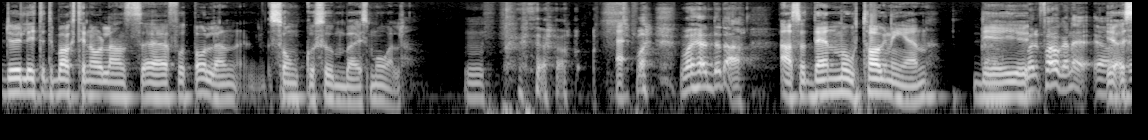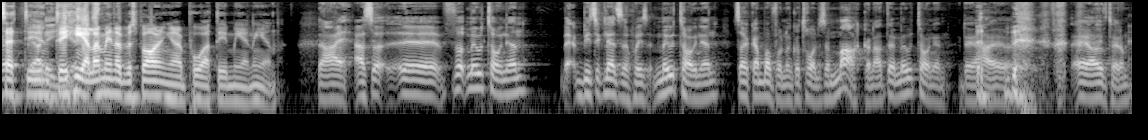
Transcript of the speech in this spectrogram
du är lite tillbaka till Norrlands uh, fotbollen. Sonko Sundbergs mål. Mm. vad, vad hände där? Alltså den mottagningen, det är ju... Men frågan är... ja, ja, Jag sätter ju ja, inte hela mina besparingar på att det är meningen. Nej, alltså eh, för mottagningen, bicyklettregis, mottagningen söker han bara få någon kontroll. Så märker han att det är mottagningen, det här är, är jag övertygad om.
